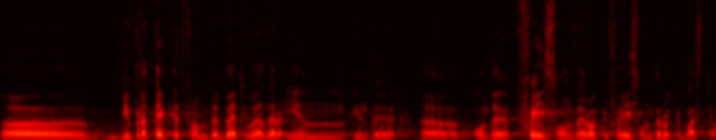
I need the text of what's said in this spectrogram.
uh, be protected from the bad weather in, in the, uh, on the face, on the rocky face, on the rocky bastion.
